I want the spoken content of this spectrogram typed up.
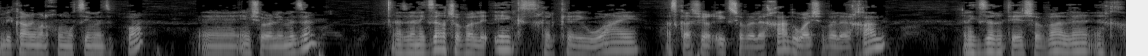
בעיקר אם אנחנו מוצאים את זה פה, uh, אם שוללים את זה. אז הנגזרת שווה ל-x חלקי y, אז כאשר x שווה ל-1, y שווה ל-1, הנגזרת תהיה שווה ל-1.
